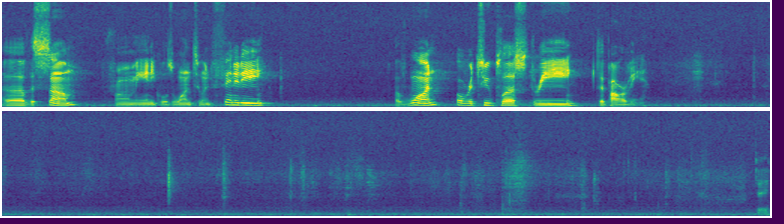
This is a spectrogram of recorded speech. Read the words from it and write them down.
of the sum from n equals 1 to infinity of 1 over 2 plus 3 to the power of n. Okay.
